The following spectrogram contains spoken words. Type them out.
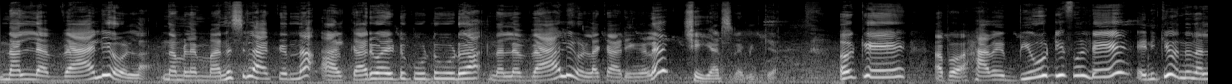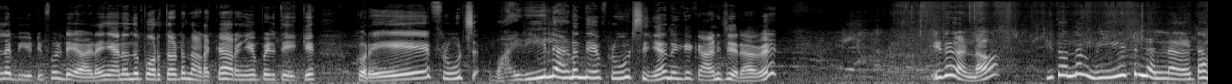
നല്ല വാല്യൂ ഉള്ള നമ്മളെ മനസ്സിലാക്കുന്ന ആൾക്കാരുമായിട്ട് കൂട്ടുകൂടുക നല്ല വാല്യൂ ഉള്ള കാര്യങ്ങൾ ചെയ്യാൻ ശ്രമിക്കുക. ഓക്കെ അപ്പോൾ ഹാവ് എ ബ്യൂട്ടിഫുൾ ഡേ എനിക്കും ഒന്ന് നല്ല ബ്യൂട്ടിഫുൾ ഡേ ആണ്. ഞാനൊന്ന് പുറത്തോട്ട് നടക്കാൻ ഇറങ്ങിയപ്പോഴത്തേക്ക് കുറേ ഫ്രൂട്ട്സ് വഴിയിലാണെന്നേ ഫ്രൂട്ട്സ് ഞാൻ നിങ്ങൾക്ക് കാണിച്ചു തരാവേ. ഇത് കണ്ടോ? ഇതൊന്നും വീട്ടിലല്ല കേട്ടോ.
